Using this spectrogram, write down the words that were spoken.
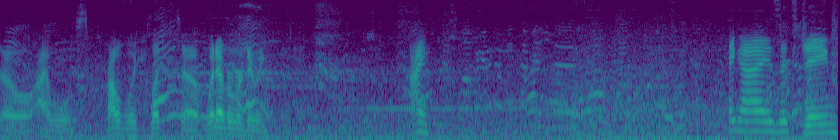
So I will just probably clip to whatever we're doing. Hi. Hey guys, it's James.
